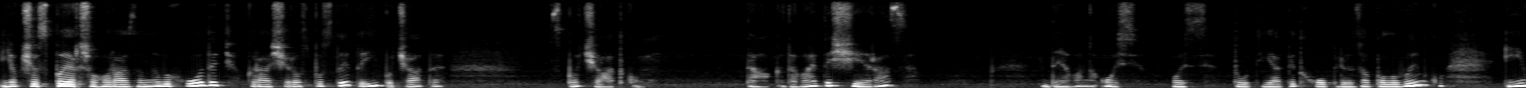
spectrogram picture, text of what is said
якщо з першого разу не виходить, краще розпустити і почати спочатку. Так, давайте ще раз. Де вона? Ось, ось тут я підхоплюю за половинку і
